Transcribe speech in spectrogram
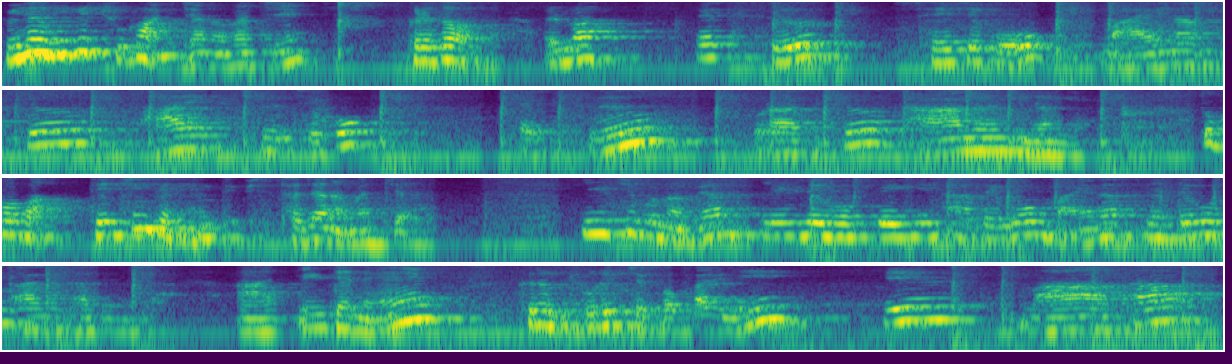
왜냐면 이게 주가 아니잖아. 맞지? 그래서 얼마? x 세제곱 마이너스 4x 제곱 x 플러스 4는 0에 또 봐봐. 대칭되는 형태 비슷하잖아 맞지? 1 집어넣으면 1 되고 빼기 4 되고 마이너스 1 되고 더하기 4 됩니다. 아 1 되네. 그럼 조립제법 빨리 1 마 4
